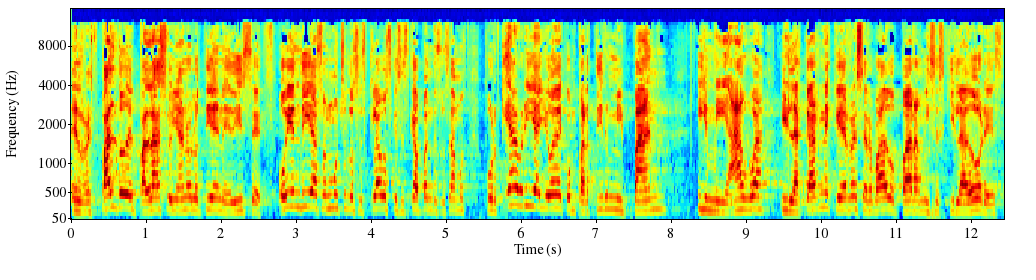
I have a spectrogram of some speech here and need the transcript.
el respaldo del palacio ya no lo tiene. Dice, hoy en día son muchos los esclavos que se escapan de sus amos, ¿por qué habría yo de compartir mi pan y mi agua y la carne que he reservado para mis esquiladores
